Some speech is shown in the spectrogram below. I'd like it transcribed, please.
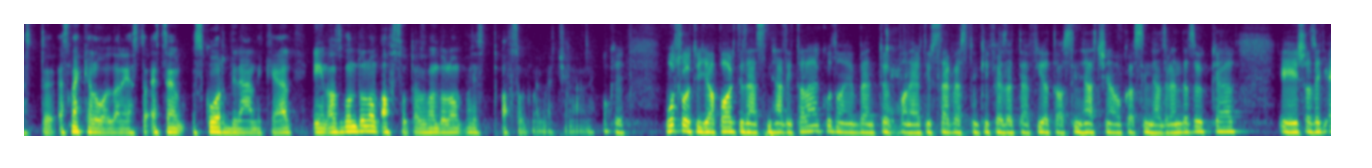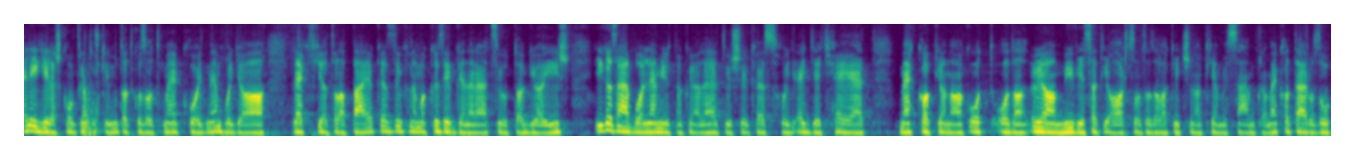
ezt, ezt meg kell oldani, ezt, egyszerűen ezt koordinálni kell. Én azt gondolom, abszolút azt gondolom, hogy ezt abszolút meg lehet csinálni. Oké. Okay. Most volt ugye a Partizán Színházi találkozó, amiben több panelt is szerveztünk kifejezetten fiatal színházcsinálókkal, színházrendezőkkel, és az egy elég éles konfliktusként mutatkozott meg, hogy nem hogy a legfiatalabb pályakezdők, hanem a középgeneráció tagja is igazából nem jutnak olyan lehetőséghez, hogy egy-egy helyet megkapjanak, ott oda, olyan művészeti arcot alakítsanak ki, ami számukra meghatározó,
